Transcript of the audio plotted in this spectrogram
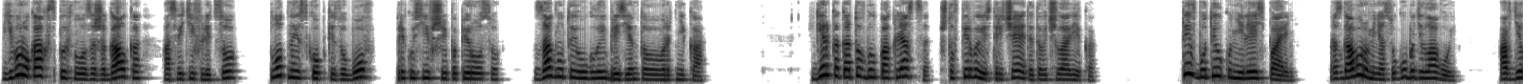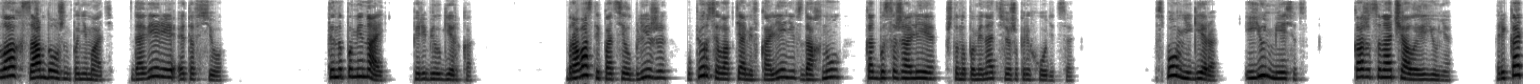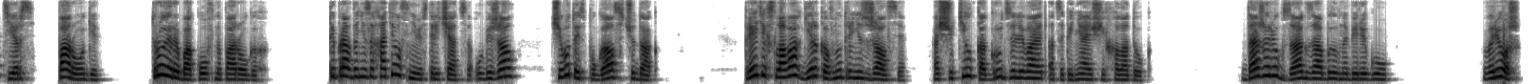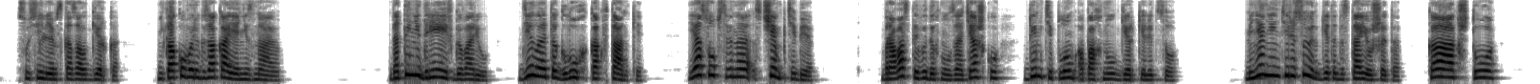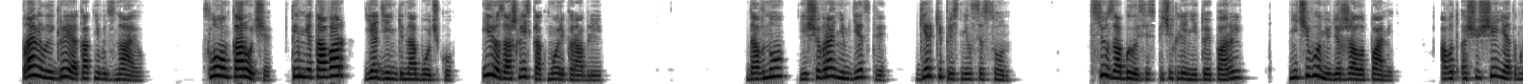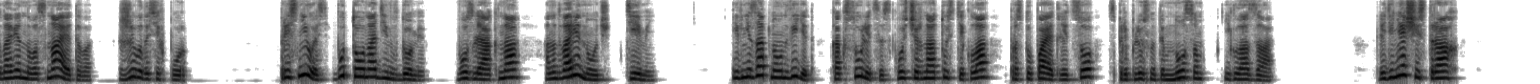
В его руках вспыхнула зажигалка, осветив лицо, плотные скобки зубов, прикусившие папиросу, загнутые углы брезентового воротника. Герка готов был поклясться, что впервые встречает этого человека. «Ты в бутылку не лезь, парень. Разговор у меня сугубо деловой. А в делах сам должен понимать, доверие — это все». «Ты напоминай», — перебил Герка. Бровастый подсел ближе, уперся локтями в колени, вздохнул, как бы сожалея, что напоминать все же приходится. «Вспомни, Гера, июнь месяц. Кажется, начало июня. Река Терсь, пороги, Трое рыбаков на порогах. Ты, правда, не захотел с ними встречаться, убежал? Чего-то испугался, чудак. При этих словах Герка внутренне сжался, ощутил, как грудь заливает оцепеняющий холодок. Даже рюкзак забыл на берегу. «Врешь», — с усилием сказал Герка. «Никакого рюкзака я не знаю». «Да ты не дрейф, — говорю. Дело это глухо, как в танке. Я, собственно, с чем к тебе?» Бровастый выдохнул затяжку Дым теплом опахнул Герке лицо. «Меня не интересует, где ты достаешь это. Как, что? Правила игры я как-нибудь знаю. Словом, короче, ты мне товар, я деньги на бочку. И разошлись, как море корабли». Давно, еще в раннем детстве, Герке приснился сон. Все забылось из впечатлений той поры, ничего не удержала память, а вот ощущение от мгновенного сна этого живо до сих пор. Приснилось, будто он один в доме, возле окна, а на дворе ночь, темень. И внезапно он видит, как с улицы сквозь черноту стекла проступает лицо с приплюснутым носом и глаза. Леденящий страх,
